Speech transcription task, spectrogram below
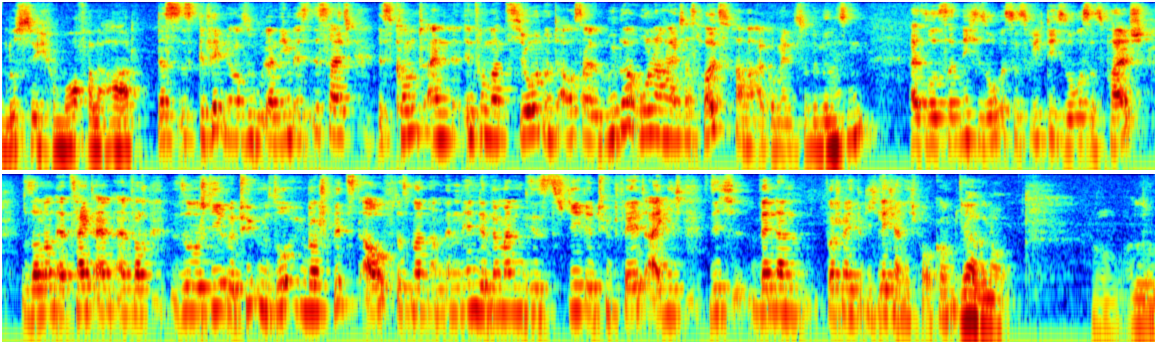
lustig humorvolle Art. Das ist, gefällt mir auch so gut an ihm. Es ist halt, es kommt eine Information und Aussage rüber, ohne halt das Holzhammer-Argument zu benutzen. Also es ist nicht so, ist es richtig, so ist es falsch, sondern er zeigt einem einfach so Stereotypen so überspitzt auf, dass man am Ende, wenn man in dieses Stereotyp fällt, eigentlich sich, wenn dann wahrscheinlich wirklich lächerlich vorkommt. Ja, genau. Also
